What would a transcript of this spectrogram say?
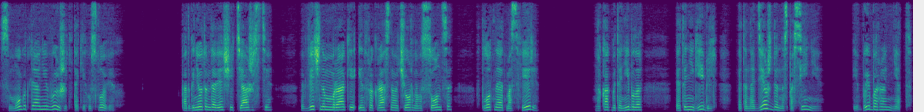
Смогут ли они выжить в таких условиях? Под гнетом давящей тяжести в вечном мраке инфракрасного черного солнца, в плотной атмосфере. Но как бы то ни было, это не гибель, это надежда на спасение, и выбора нет.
